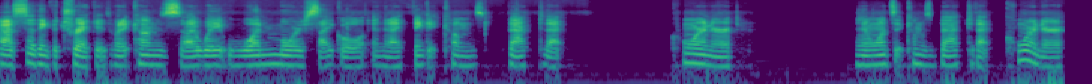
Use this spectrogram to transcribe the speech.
That's, I think, the trick is when it comes, I wait one more cycle, and then I think it comes back to that corner. And then once it comes back to that corner,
